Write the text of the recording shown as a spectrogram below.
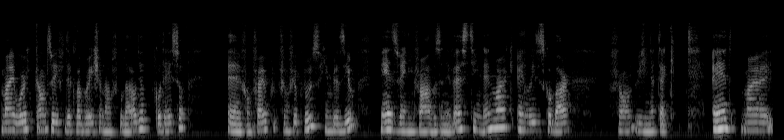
my work counts with the collaboration of Claudia Codeço uh, from, from Fiocruz in Brazil, Ben Svenning from Aarhus University in Denmark, and Luis Escobar from Virginia Tech. And my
